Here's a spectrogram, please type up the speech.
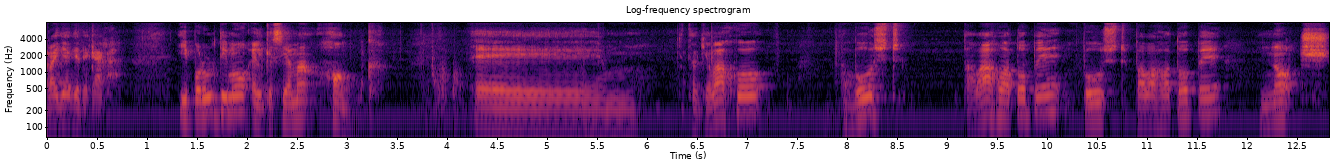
tralla que te caga. Y por último, el que se llama Honk. Eh, está aquí abajo, Boost, para abajo a tope, Boost, para abajo a tope, Notch,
